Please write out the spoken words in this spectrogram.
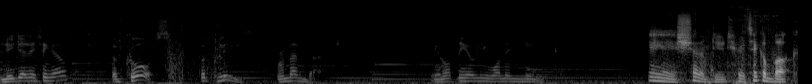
Need anything else? Of course. But please, remember, you're not the only one in need. Yeah, yeah, yeah, shut up, dude. Here, take a book.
